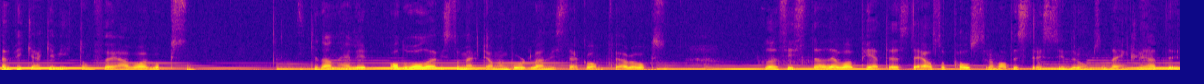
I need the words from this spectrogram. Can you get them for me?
Den fikk jeg ikke vite om før jeg var voksen. Ikke den heller. ADHD jeg visste om hele tida, men borderline visste jeg ikke om før jeg ble voksen. Og den siste, det var PTSD, altså posttraumatisk stressyndrom, som det egentlig heter.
